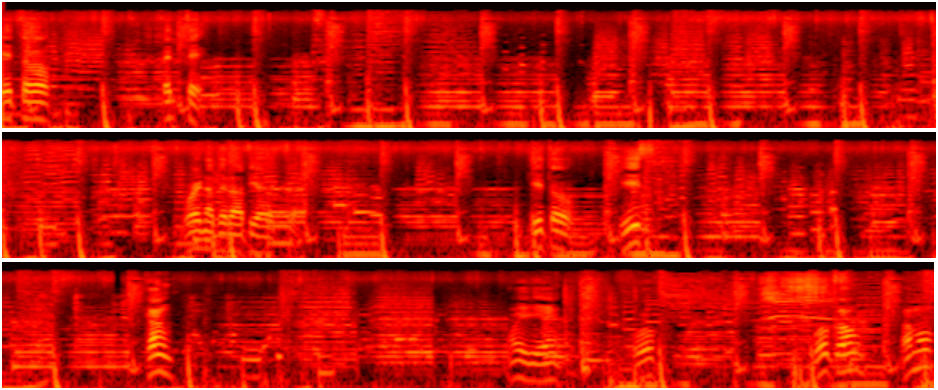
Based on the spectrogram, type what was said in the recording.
Quieto. Vente. Buena terapia esta. Quieto. Is. Can. Muy bien. Up. On. Vamos.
